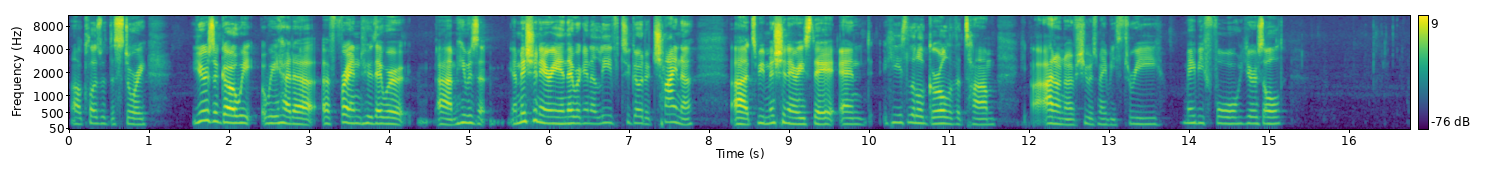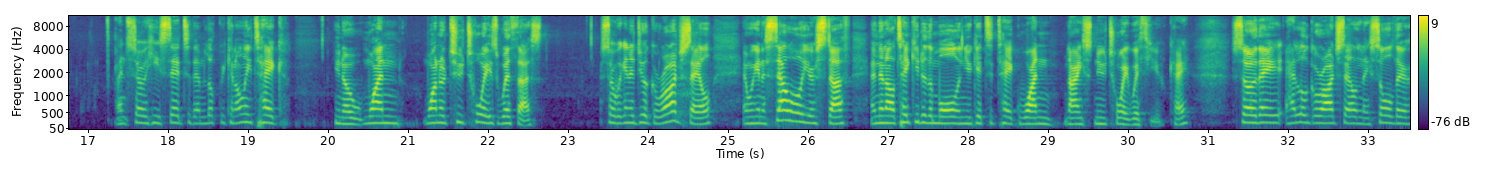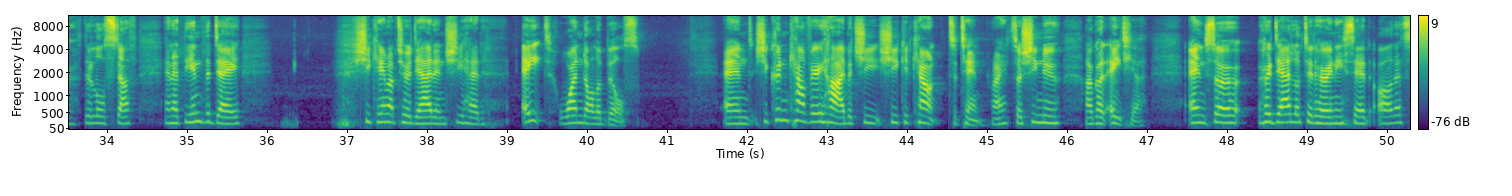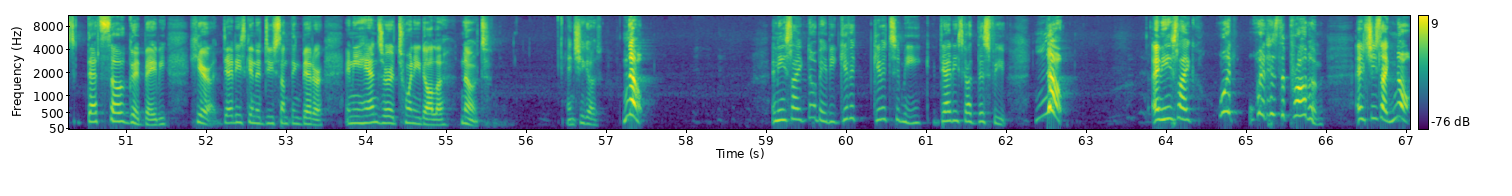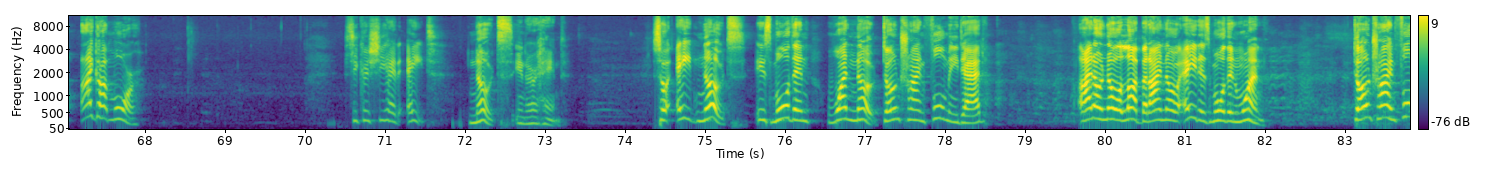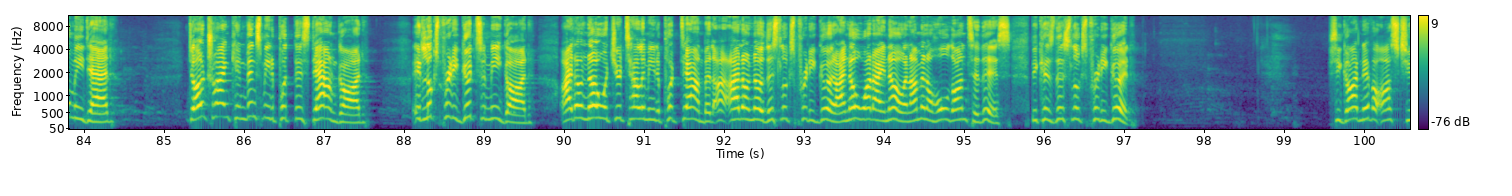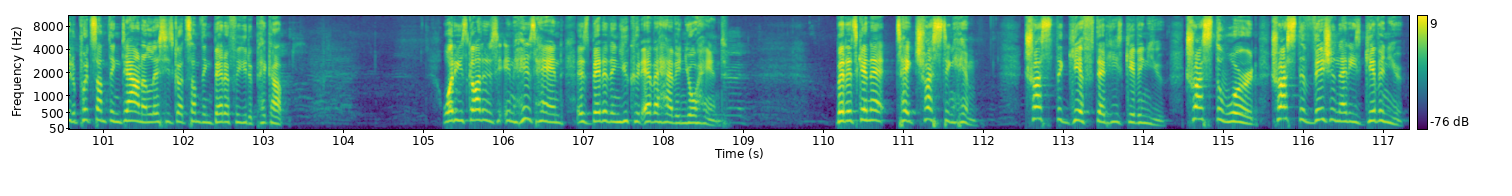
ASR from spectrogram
I'll close with the story. Years ago, we, we had a, a friend who they were, um, he was a, a, missionary and they were going to leave to go to China uh, to be missionaries there. And his little girl at the time, I don't know if she was maybe three, maybe four years old. And so he said to them, Look, we can only take, you know, one, one or two toys with us. So we're going to do a garage sale and we're going to sell all your stuff and then I'll take you to the mall and you get to take one nice new toy with you, okay? So they had a little garage sale and they sold their, their little stuff. And at the end of the day, she came up to her dad and she had eight $1 bills. And she couldn't count very high, but she, she could count to 10, right? So she knew, I've got eight here. And so her dad looked at her and he said, Oh, that's, that's so good, baby. Here, daddy's gonna do something better. And he hands her a $20 note. And she goes, No. And he's like, No, baby, give it, give it to me. Daddy's got this for you. No. And he's like, What, what is the problem? And she's like, No, I got more. See, because she had eight notes in her hand. So, eight notes is more than one note. Don't try and fool me, Dad. I don't know a lot, but I know eight is more than one. Don't try and fool me, Dad. Don't try and convince me to put this down, God. It looks pretty good to me, God. I don't know what you're telling me to put down, but I, I don't know. This looks pretty good. I know what I know, and I'm going to hold on to this because this looks pretty good. See, God never asks you to put something down unless He's got something better for you to pick up. What He's got is in His hand is better than you could ever have in your hand. But it's gonna take trusting Him. Trust the gift that He's giving you. Trust the word. Trust the vision that He's given you.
